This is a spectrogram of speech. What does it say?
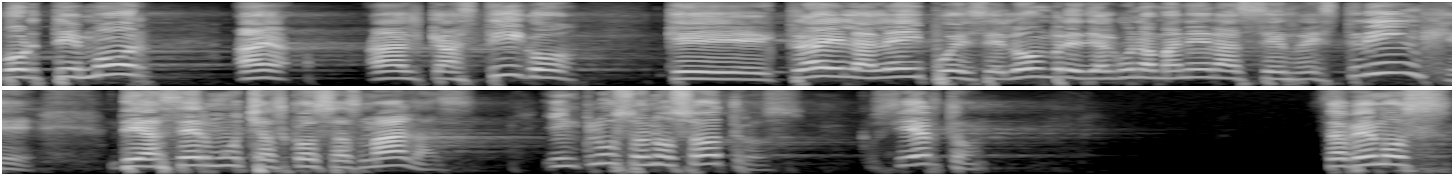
Por temor al castigo que trae la ley, pues el hombre de alguna manera se restringe de hacer muchas cosas malas, incluso nosotros, ¿cierto? Sabemos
